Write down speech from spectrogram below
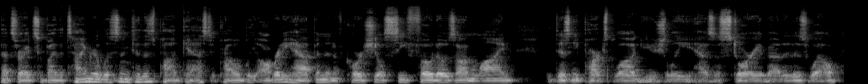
That's right. So by the time you're listening to this podcast, it probably already happened. And of course, you'll see photos online. The Disney Parks blog usually has a story about it as well.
